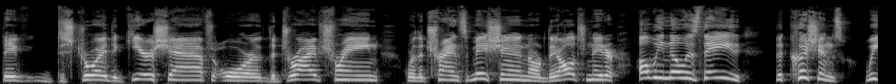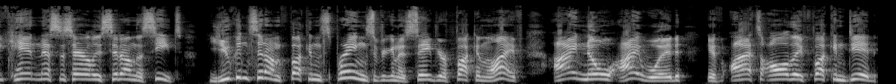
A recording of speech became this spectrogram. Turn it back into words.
they've destroyed the gear shaft or the drivetrain or the transmission or the alternator. All we know is they, the cushions, we can't necessarily sit on the seats. You can sit on fucking springs if you're gonna save your fucking life. I know I would if that's all they fucking did.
